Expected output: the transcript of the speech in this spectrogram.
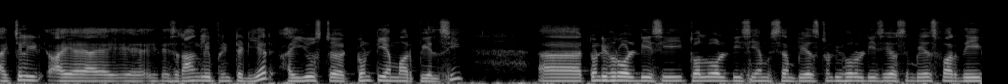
actually I, I, I, it is wrongly printed here. I used uh, 20 MR PLC uh, 24 volt DC 12 volt DC SMPS 24 volt DC SMPS for the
